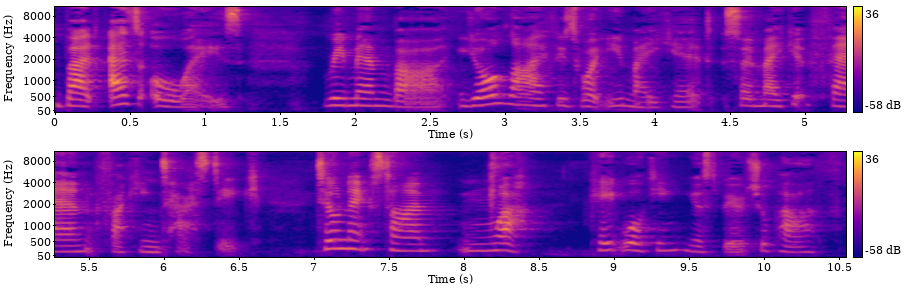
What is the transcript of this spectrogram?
But as always, remember your life is what you make it, so make it fan fucking tastic. Till next time, mwah, keep walking your spiritual path.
